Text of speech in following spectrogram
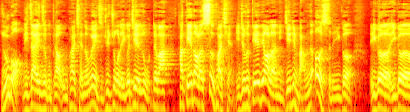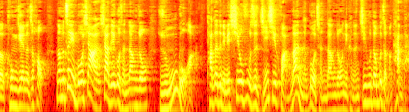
如果你在一只股票五块钱的位置去做了一个介入，对吧？它跌到了四块钱，也就是跌掉了你接近百分之二十的一个一个一个空间了之后，那么这一波下下跌过程当中，如果啊它在这里面修复是极其缓慢的过程当中，你可能几乎都不怎么看盘。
